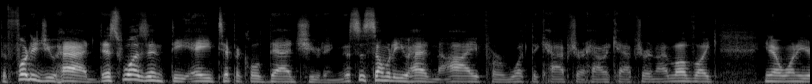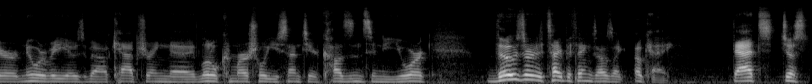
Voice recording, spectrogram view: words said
the footage you had, this wasn't the atypical dad shooting. This is somebody who had an eye for what to capture, how to capture. And I love like, you know, one of your newer videos about capturing the little commercial you sent to your cousins in New York. Those are the type of things I was like, okay, that's just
